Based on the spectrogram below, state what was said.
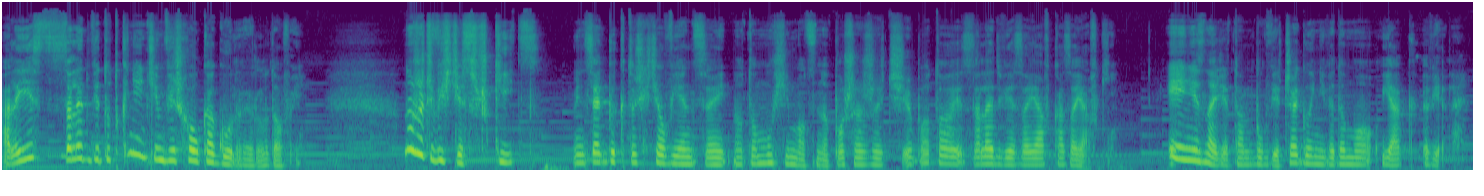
ale jest zaledwie dotknięciem wierzchołka góry lodowej. No rzeczywiście jest szkic, więc jakby ktoś chciał więcej, no to musi mocno poszerzyć, bo to jest zaledwie zajawka zajawki. I nie znajdzie tam Bóg wie czego i nie wiadomo jak wiele.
